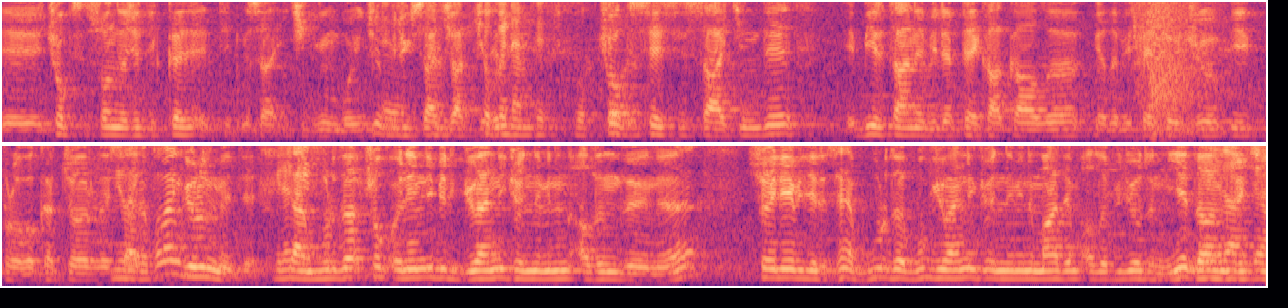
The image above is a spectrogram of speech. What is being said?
e, çok son derece dikkat ettik mesela iki gün boyunca Evet, Brüksel evet. caddeleri Çok önemli tespit bu. çok Doğru. sessiz, sakindi. E, Bir tane bile PKK'lı ya da bir FETÖ'cü, bir provokatör vesaire Yok. falan görülmedi. Bilakis- Yani burada çok önemli bir güvenlik önleminin alındığını söyleyebiliriz. He, burada bu güvenlik önlemini madem alabiliyordun niye daha daha önceki?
